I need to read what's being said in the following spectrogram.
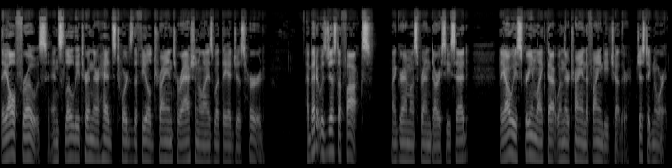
They all froze and slowly turned their heads towards the field, trying to rationalize what they had just heard. I bet it was just a fox, my grandma's friend Darcy said. They always scream like that when they're trying to find each other. Just ignore it.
